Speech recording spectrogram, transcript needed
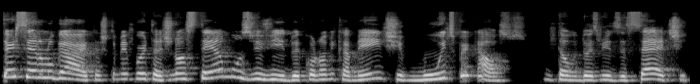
Terceiro lugar, que acho que também é importante, nós temos vivido economicamente muitos percalços. Então, em 2017,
